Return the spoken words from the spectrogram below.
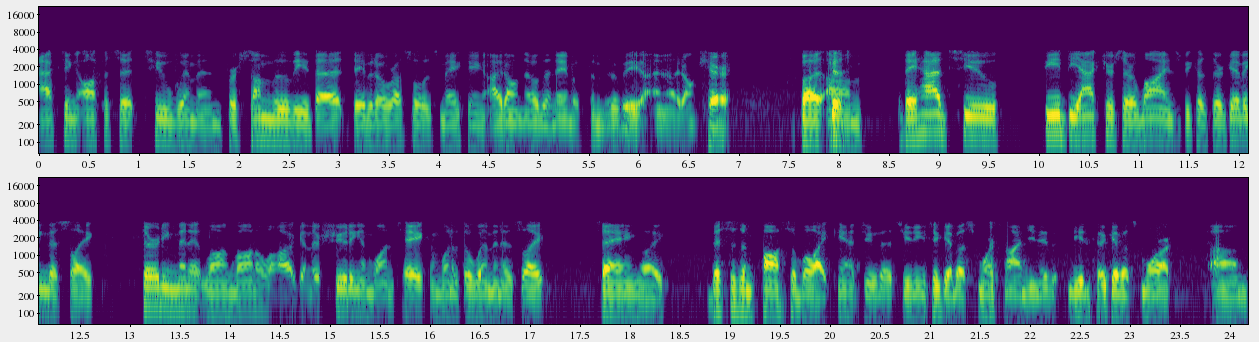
acting opposite two women for some movie that David O. Russell is making. I don't know the name of the movie and I don't care. But um they had to feed the actors their lines because they're giving this like 30 minute long monologue and they're shooting in one take and one of the women is like saying like this is impossible i can't do this you need to give us more time you need need to give us more um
